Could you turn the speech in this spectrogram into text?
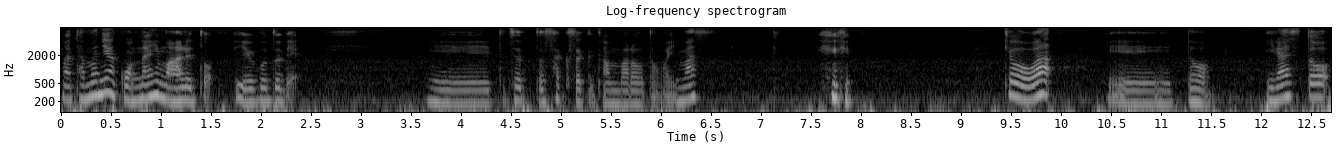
まあたまにはこんな日もあるということでえー、っとちょっとサクサク頑張ろうと思います 今日はえー、っとイラスト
